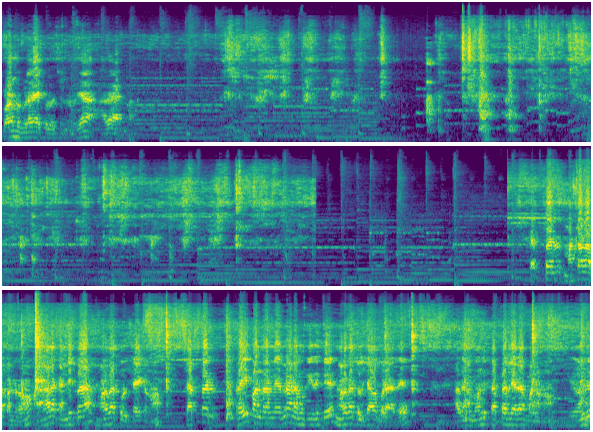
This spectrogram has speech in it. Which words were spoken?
குழம்பு மிளகாய் தூள் வச்சுருந்தோம் இல்லையா? அதை ஆட் பண்ணலாம். பெப்பர் மசாலா பண்றோம். அதனால கண்டிப்பா மிளகாத்தூள் சேர்க்கணும். பெப்பர் ஃப்ரை பண்ற மாதிரினா நமக்கு இதுக்கு மிளகாத்தூள் தேவைப்படாது. அதை நம்ம வந்து பெப்பர்லேயே தான் பண்ணணும். இது வந்து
